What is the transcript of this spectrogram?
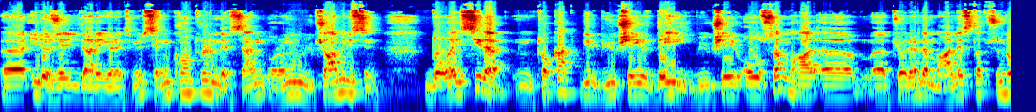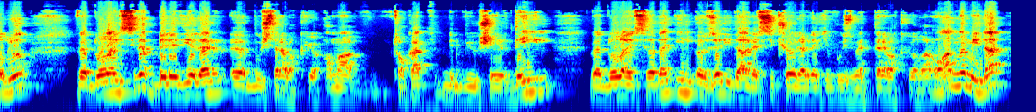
E, İl Özel İdare Yönetimi senin kontrolünde. Sen oranın mülki amirisin. Dolayısıyla m, Tokat bir büyük şehir değil. Büyük şehir olsa e, köylerde mahalle statüsünde oluyor ve dolayısıyla belediyeler bu işlere bakıyor. Ama Tokat bir büyük şehir değil ve dolayısıyla da il özel idaresi köylerdeki bu hizmetlere bakıyorlar. O anlamıyla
